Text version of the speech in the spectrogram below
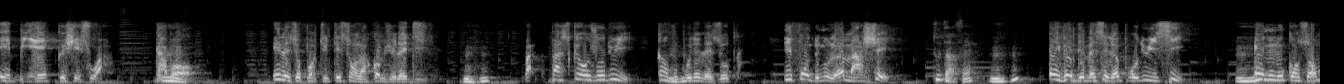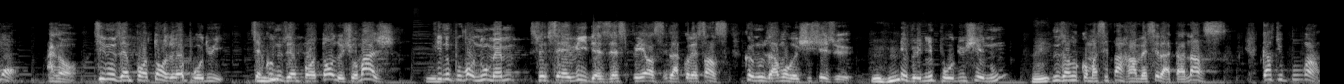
et bien que chez soi. D'abord, et les opportunités sont là, comme je l'ai dit. Mhm. Parce qu'aujourd'hui, quand vous mhm. prenez les autres, ils font de nous leur marché. Tout à fait. Mhm. Et ils veulent déverser leurs produits ici. Et nous nous consommons. Alors, si nous importons leurs produits, c'est que nous importons le chômage. Si nous pouvons nous-mêmes se servir des expériences et de la connaissance que nous avons reçues chez eux et venir produire chez nous, nous allons commencer par renverser la tendance. Quand tu prends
